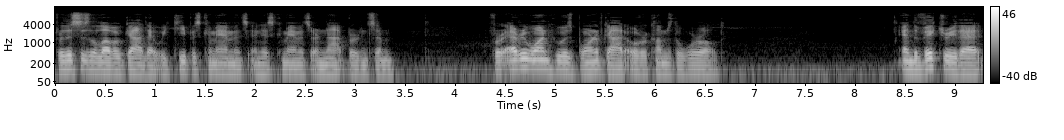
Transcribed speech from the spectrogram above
For this is the love of God, that we keep his commandments, and his commandments are not burdensome. For everyone who is born of God overcomes the world. And the victory that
